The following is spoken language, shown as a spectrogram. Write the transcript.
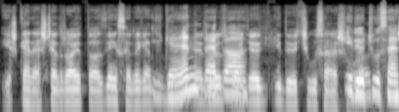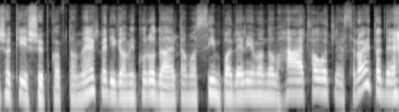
és kerested rajta az ékszereket. Igen, kiderült, tehát a hogy időcsúszás Időcsúszása később kaptam meg, pedig amikor odaálltam a színpad elé, mondom, hát ha ott lesz rajta, de,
